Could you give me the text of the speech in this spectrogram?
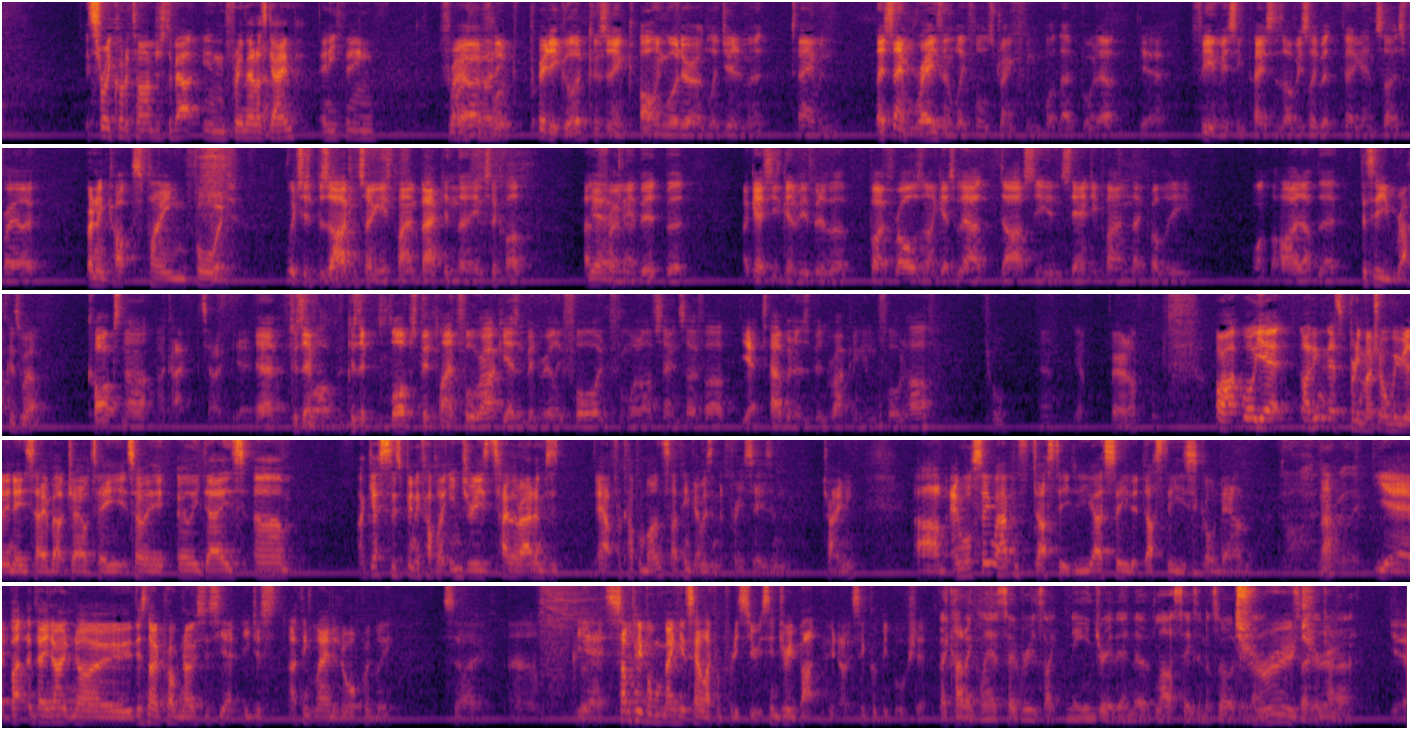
it's three quarter time just about in Fremantle's game. Anything? Freo looked pretty good considering Collingwood are a legitimate team and they seem reasonably full strength from what they've brought out. Yeah. A few missing pieces, obviously, but again, so is Freo. Brennan Cox playing forward. Which is bizarre considering he's playing back in the inter club. That Yeah, threw me a bit, but I guess he's going to be a bit of a both roles, and I guess without Darcy and Sandy playing, they probably want the hide up there. Does he ruck as well? Cox, nah. Okay, so yeah. Yeah, because Just Lobb. because Lobb's been playing full ruck, he hasn't been really forward from what I've seen so far. Yeah. Tabin has been rucking in the forward half. Cool. Yeah. Yeah, fair enough. All right, well, yeah, I think that's pretty much all we really need to say about JLT. It's only early days. Um, I guess there's been a couple of injuries. Taylor Adams is out for a couple of months. I think that was in the preseason training. Um, and we'll see what happens to Dusty. Do you guys see that Dusty's gone down? Oh, No? not really. Yeah, but they don't know. There's no prognosis yet. He just, I think, landed awkwardly. So, um, yeah, some people make it sound like a pretty serious injury, but who knows? It could be bullshit. They kind of glanced over his like knee injury at the end of last season as well. Didn't True, they? So true. they're trying Yeah,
